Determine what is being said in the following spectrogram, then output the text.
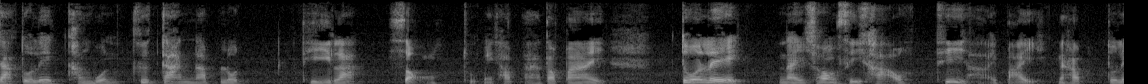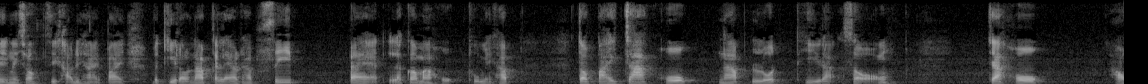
จากตัวเลขข้างบนคือการนับลดทีละ 2 ถูกไหมครับอ่าต่อไป ตัวเลขในช่องสีขาวที่หายไปนะครับ ตัวเลขในช่องสีขาวที่หายไป เมื่อกี้เรานับกันแล้วครับสิบแปดแล้วก็มาหกถูกไหมครับ ต่อไปจากหกนับลดทีละสองจากหกเอา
